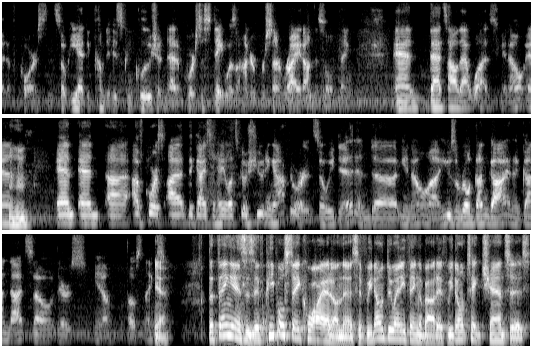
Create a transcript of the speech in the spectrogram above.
it, of course. And so he had to come to his conclusion that, of course, the state was 100% right on this whole thing, and that's how that was, you know. And Mhm. and and uh, of course, I, the guy said, "Hey, let's go shooting afterward," and so we did. And uh, you know, uh, he was a real gun guy and a gun nut. So there's you know those things. Yeah. The thing is, is if people stay quiet on this, if we don't do anything about it, if we don't take chances,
